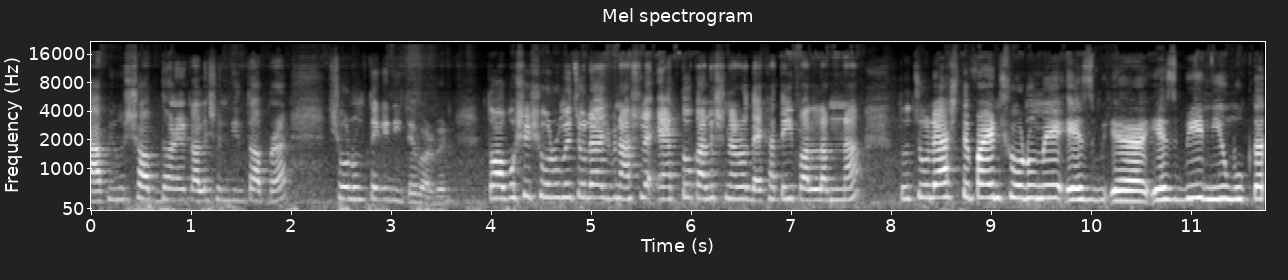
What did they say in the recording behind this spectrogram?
রাফ ইউজ সব ধরনের কালেকশন কিন্তু আপনারা শোরুম থেকে নিতে পারবেন। তো অবশ্যই শোরুমে চলে আসবেন। আসলে এত কালেকশন আরও দেখাতেই পারলাম না। তো চলে আসতে পারেন শোরুমে S S B new Mukta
